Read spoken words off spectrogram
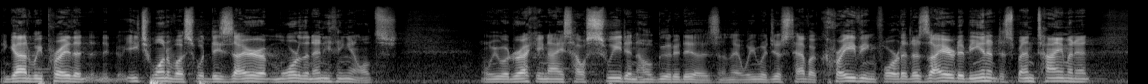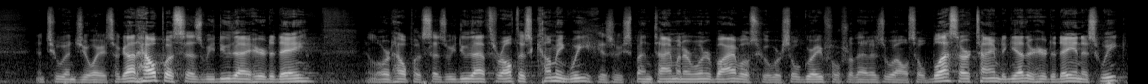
And God, we pray that each one of us would desire it more than anything else. And we would recognize how sweet and how good it is, and that we would just have a craving for it, a desire to be in it, to spend time in it, and to enjoy it. So, God, help us as we do that here today. And Lord, help us as we do that throughout this coming week as we spend time in our Winter Bible School. We're so grateful for that as well. So, bless our time together here today and this week.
